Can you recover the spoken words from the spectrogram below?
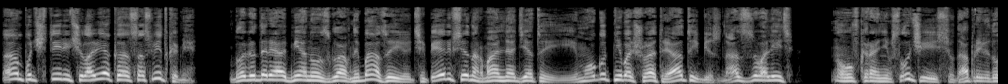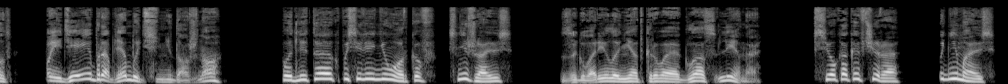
Там по четыре человека со свитками. Благодаря обмену с главной базой теперь все нормально одеты и могут небольшой отряд и без нас завалить. Ну, в крайнем случае, сюда приведут. По идее, проблем быть не должно». «Подлетаю к поселению орков, снижаюсь», — заговорила, не открывая глаз, Лена. «Все как и вчера. Поднимаюсь.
